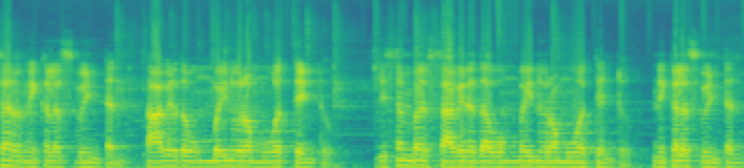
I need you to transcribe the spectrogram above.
ಸರ್ ನಿಕಲಸ್ ವಿಂಟನ್. ಸಾವಿರದ ಒಂಬೈನೂರ ಮೂವತ್ತೆಂಟು ಡಿಸೆಂಬರ್ ಸಾವಿರದ ಒಂಬೈನೂರ ಮೂವತ್ತೆಂಟು. ನಿಕಲಸ್ ವಿಂಟನ್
